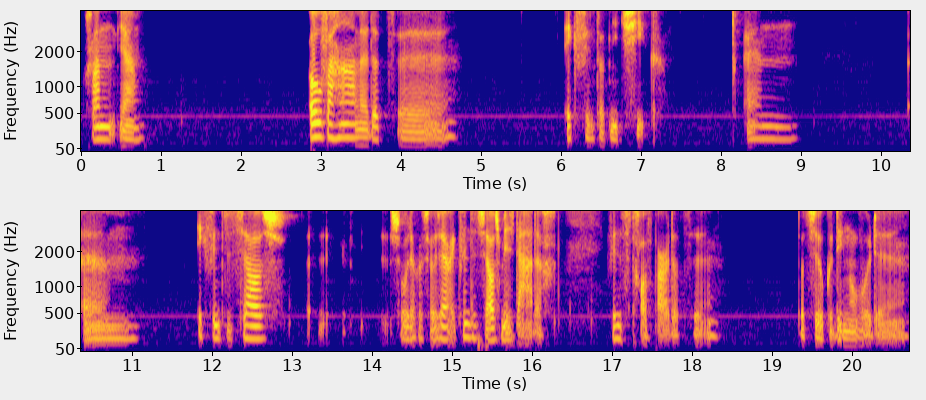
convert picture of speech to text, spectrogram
gaan ja, overhalen, dat uh, ik vind dat niet chic. En um, ik vind het zelfs, eh, sorry dat ik het zo zeg, ik vind het zelfs misdadig. Ik vind het strafbaar dat, uh, dat zulke dingen worden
